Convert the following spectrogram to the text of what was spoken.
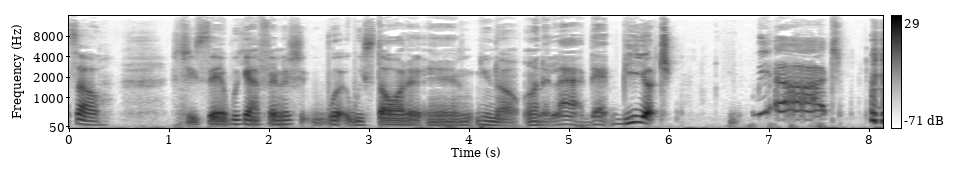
so she said we got finished what we started and you know unalive that bitch, bitch.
